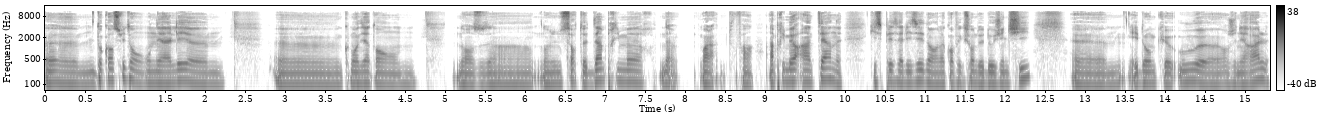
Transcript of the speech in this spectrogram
donc ensuite on, on est allé comment dire dans dans un dans une sorte d'imprimeur voilà, enfin imprimeur interne qui est spécialisé dans la confection de dojinshi euh, et donc euh, où euh, en général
